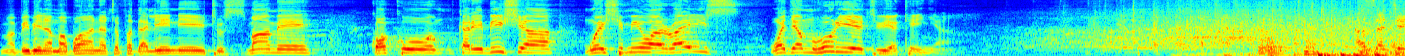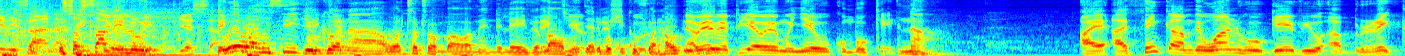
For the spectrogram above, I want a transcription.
Mabibi na mabwana, tafadhalini tusimame kwa kumkaribisha Mheshimiwa Rais wa Jamhuri yetu ya Kenya. Asanteni sana. Mr. Sami. Louis. Yes, sir. Wewe wahisiji ukiwa na watoto ambao wameendelea hivyo ambao wamejaribu kukufuata. How do Na you wewe pia wewe mwenyewe ukumbuke. Naam. I, I think I'm the one who gave you a break.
